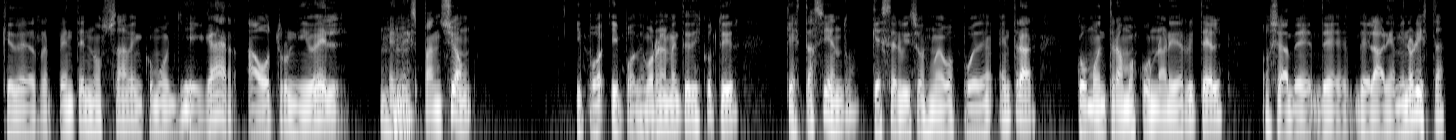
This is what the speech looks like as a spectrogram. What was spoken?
que de repente no saben cómo llegar a otro nivel en expansión y, po- y podemos realmente discutir qué está haciendo, qué servicios nuevos pueden entrar, cómo entramos con un área de retail, o sea, de, de- del área minorista,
